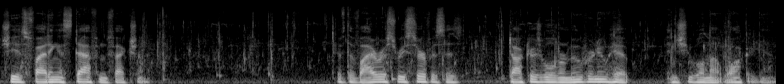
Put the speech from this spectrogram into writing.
She is fighting a staph infection. If the virus resurfaces, doctors will remove her new hip and she will not walk again.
